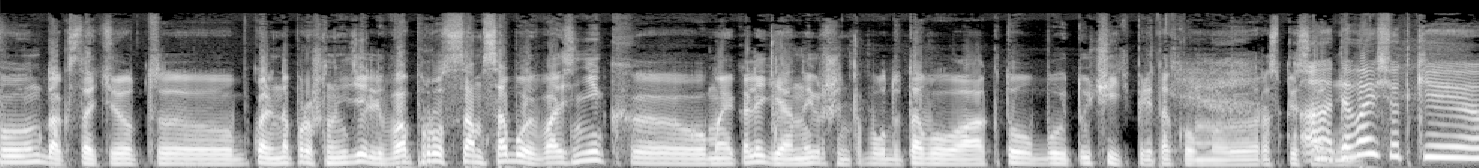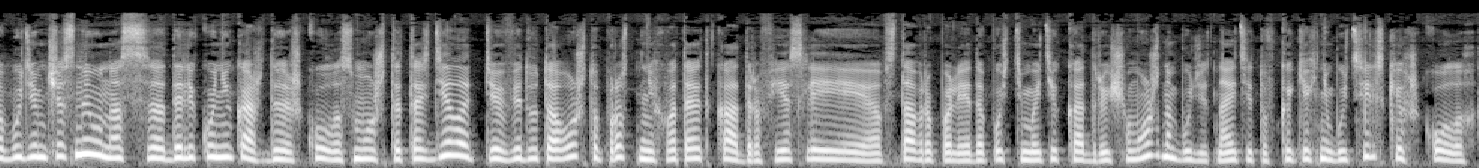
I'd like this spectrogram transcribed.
Ну да, кстати, вот э, буквально на прошлой неделе вопрос сам собой возник э, у моей коллеги Анны Вершин по поводу того, а кто будет учить при таком э, расписании. А, давай все-таки будем честны, у нас далеко не каждая школа сможет это сделать ввиду того, что просто не хватает кадров. Если в Ставрополе, допустим, эти кадры еще можно будет найти, то в каких-нибудь сельских школах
